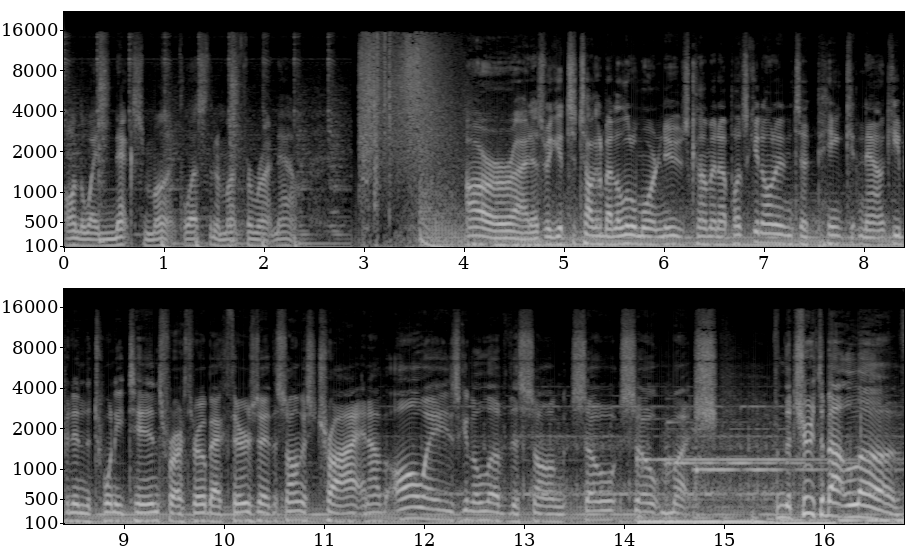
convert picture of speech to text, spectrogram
on the way next month, less than a month from right now. All right, as we get to talking about a little more news coming up, let's get on into Pink now. Keep it in the 2010s for our Throwback Thursday. The song is Try, and I'm always going to love this song so, so much. From the Truth About Love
